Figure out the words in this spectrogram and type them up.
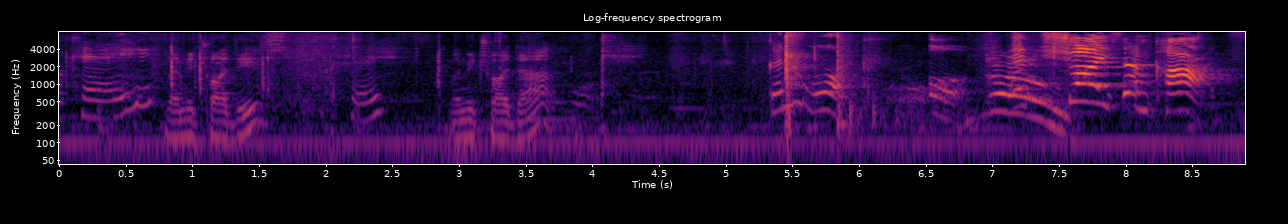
Okay. Let me try this. Okay. Let me try that. Gonna walk. Oh. Go! Let's try some cards.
